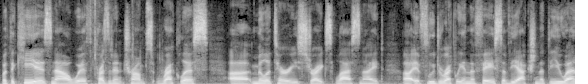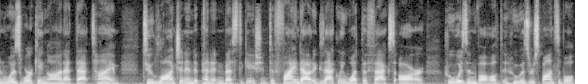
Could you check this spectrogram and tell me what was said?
But the key is now with President Trump's reckless uh, military strikes last night, uh, it flew directly in the face of the action that the UN was working on at that time to launch an independent investigation, to find out exactly what the facts are, who was involved, and who was responsible,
